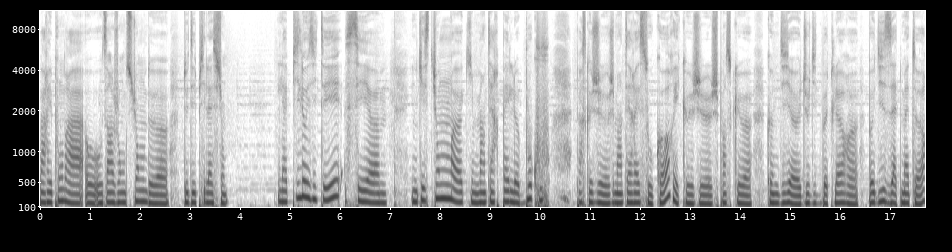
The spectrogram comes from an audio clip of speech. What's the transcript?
répondre aux, injonctions de, euh, dépilation. La pilosité, c'est euh, une question euh, qui m'interpelle beaucoup parce que je, m'intéresse au corps et que je, pense que, euh, comme dit euh, Judith Butler, euh, Bodies that matter,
